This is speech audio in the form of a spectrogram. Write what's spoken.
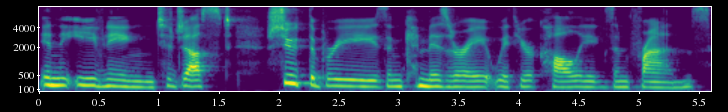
in the evening to just shoot the breeze and commiserate with your colleagues and friends.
